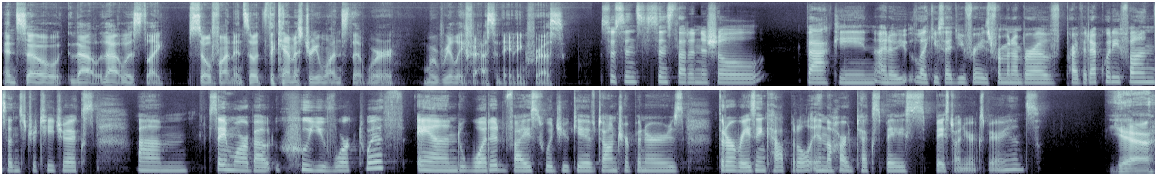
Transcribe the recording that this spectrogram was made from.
And so that that was like so fun. And so it's the chemistry ones that were were really fascinating for us. So since since that initial backing? I know, you, like you said, you've raised from a number of private equity funds and strategics. Um, say more about who you've worked with and what advice would you give to entrepreneurs that are raising capital in the hard tech space based on your experience? Yeah.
